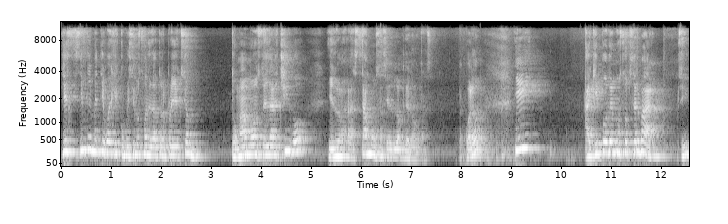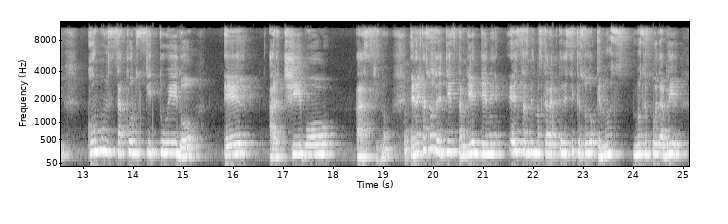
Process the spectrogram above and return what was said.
y es simplemente igual que como hicimos con el dato de proyección. Tomamos el archivo y lo arrastramos hacia el blog de notas, ¿de acuerdo? Y aquí podemos observar, ¿sí? Cómo está constituido el archivo ASCII, ¿no? En el caso del TIFF también tiene estas mismas características, solo que no, no se puede abrir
